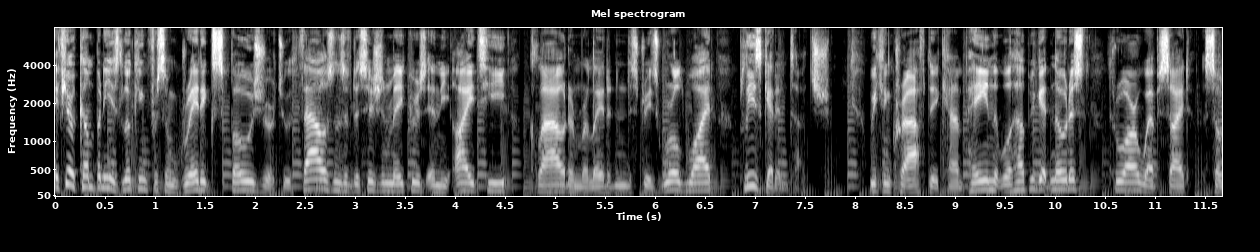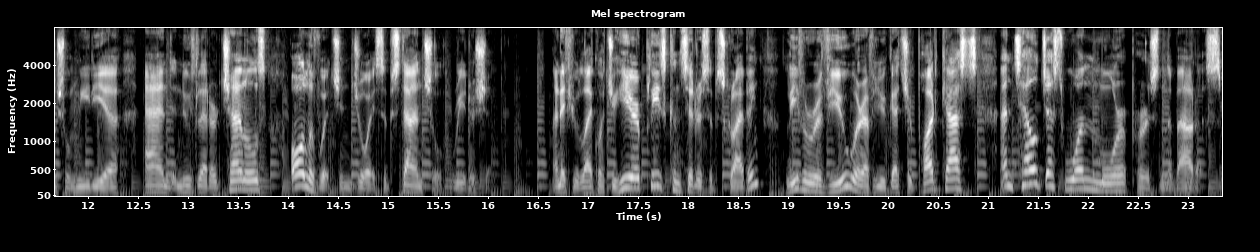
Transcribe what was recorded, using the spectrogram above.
If your company is looking for some great exposure to thousands of decision makers in the IT, cloud, and related industries worldwide, please get in touch. We can craft a campaign that will help you get noticed through our website, social media, and newsletter channels, all of which enjoy substantial readership. And if you like what you hear, please consider subscribing, leave a review wherever you get your podcasts, and tell just one more person about us.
